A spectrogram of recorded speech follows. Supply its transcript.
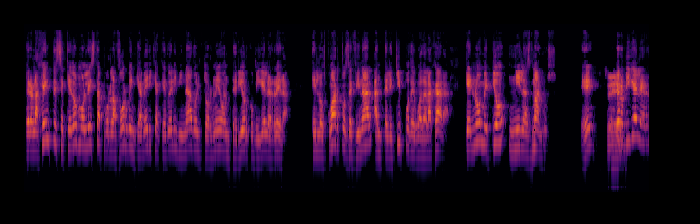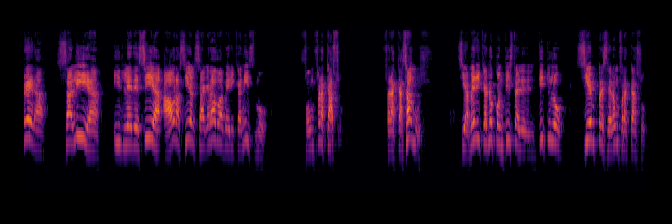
Pero la gente se quedó molesta por la forma en que América quedó eliminado el torneo anterior con Miguel Herrera en los cuartos de final ante el equipo de Guadalajara, que no metió ni las manos. ¿eh? Sí. Pero Miguel Herrera salía y le decía, ahora sí, el sagrado americanismo. Fue un fracaso. Fracasamos. Si América no conquista el, el título, siempre será un fracaso.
